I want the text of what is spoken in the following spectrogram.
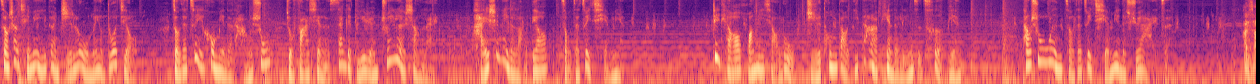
走上前面一段直路没有多久，走在最后面的堂叔就发现了三个敌人追了上来，还是那个老刁走在最前面。这条黄泥小路直通到一大片的林子侧边。堂叔问走在最前面的徐矮子：“矮子，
